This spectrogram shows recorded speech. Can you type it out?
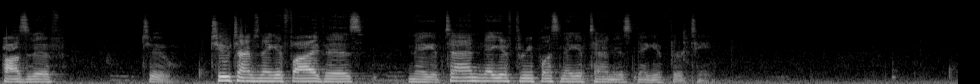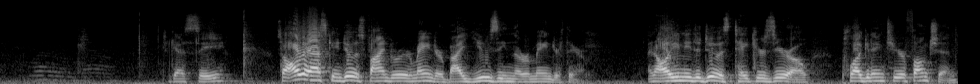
positive 2. 2 times negative 5 is negative 10. Negative 3 plus negative 10 is negative 13. Do you guys see? So all they're asking you to do is find a remainder by using the remainder theorem. And all you need to do is take your 0, plug it into your function,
